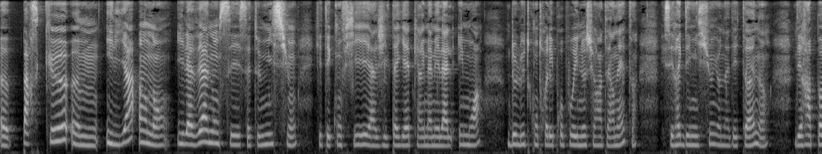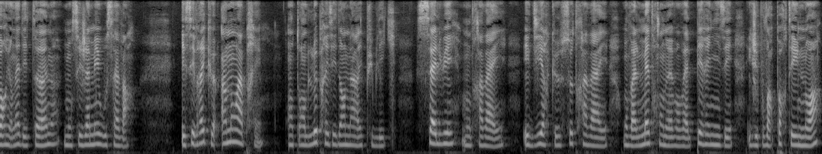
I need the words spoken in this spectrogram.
euh, parce que euh, il y a un an, il avait annoncé cette mission qui était confiée à Gilles Taïeb, Karim Amelal et moi, de lutte contre les propos haineux sur Internet. Et c'est vrai que des missions, il y en a des tonnes, des rapports, il y en a des tonnes, mais on ne sait jamais où ça va. Et c'est vrai qu'un an après, entendre le président de la République saluer mon travail et dire que ce travail, on va le mettre en œuvre, on va le pérenniser et que je vais pouvoir porter une loi,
